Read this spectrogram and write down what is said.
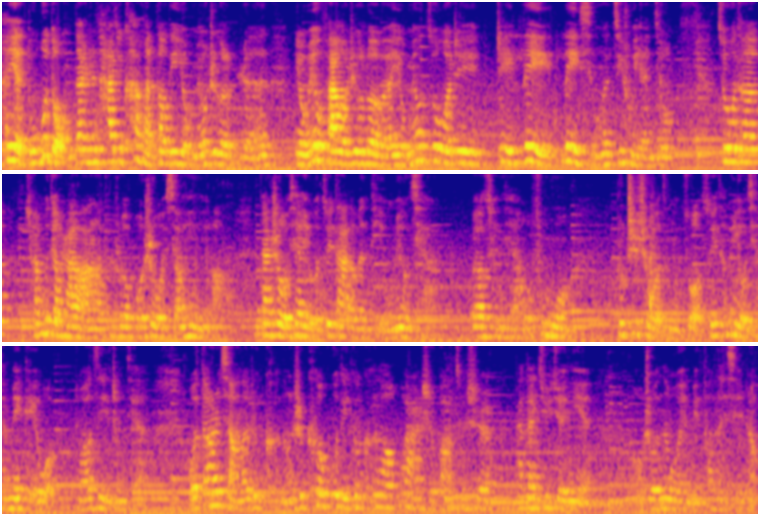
他也读不懂，但是他就看看到底有没有这个人，有没有发过这个论文，有没有做过这这一类类型的基础研究。最后他全部调查完了，他说博士，我相信你了，但是我现在有个最大的问题，我没有钱，我要存钱，我父母。不支持我这么做，所以他们有钱没给我，我要自己挣钱。我当时想的，就可能是客户的一个客套话，是吧？就是大概拒绝你。我说那我也没放在心上。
